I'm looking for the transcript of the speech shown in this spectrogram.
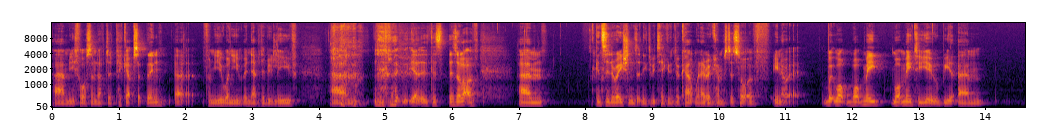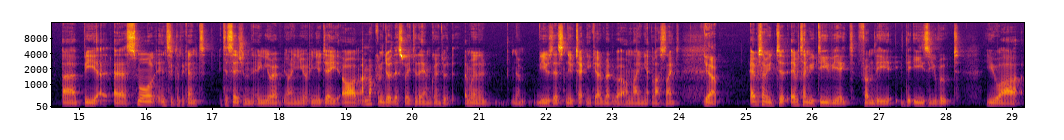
Um, you force them to have to pick up something uh, from you when you inevitably leave. Um, like, yeah, there's there's a lot of um, considerations that need to be taken into account whenever it comes to sort of you know what what may what may to you be um, uh, be a, a small insignificant decision in your in your in your day. Oh, I'm not going to do it this way today. I'm going to do it. I'm going to you know, use this new technique I read about online last night. Yeah. Every time you de- every time you deviate from the the easy route, you are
